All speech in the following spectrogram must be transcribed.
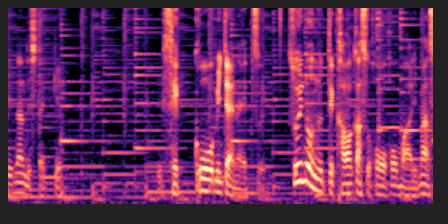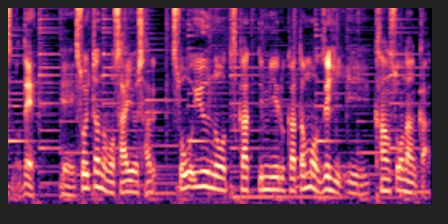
え、何でしたっけ石膏みたいなやつそういうのを塗って乾かす方法もありますので、え、そういったのも採用されそういうのを使ってみえる方もぜひ、感想なんか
